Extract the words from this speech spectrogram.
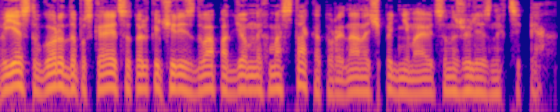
Въезд в город допускается только через два подъемных моста, которые на ночь поднимаются на железных цепях.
